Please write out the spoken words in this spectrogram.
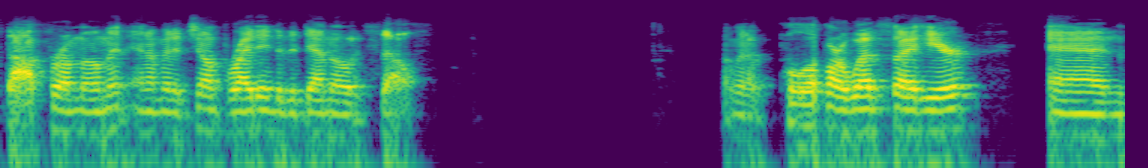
stop for a moment and I'm going to jump right into the demo itself. I'm going to pull up our website here and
